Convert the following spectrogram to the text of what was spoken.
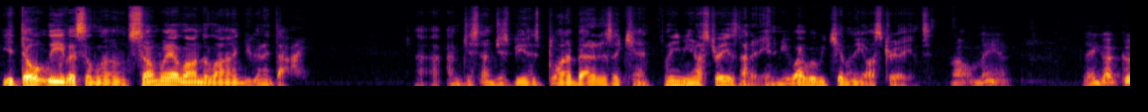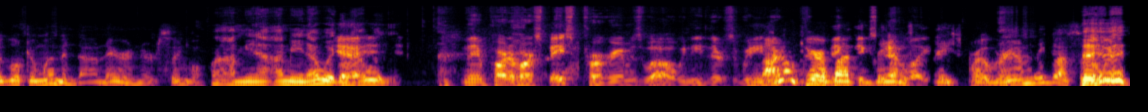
You don't leave us alone. Somewhere along the line, you're going to die. I, I'm just I'm just being as blunt about it as I can. What do you mean? Australia's not an enemy. Why would we kill any Australians? Oh man, they got good looking women down there, and they're single. Well, I mean, I, I mean, I would, Yeah. I would. They're part of our space program as well. We need their we need. I their- don't care big, about big the damn satellite. space program. They got some Well, good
